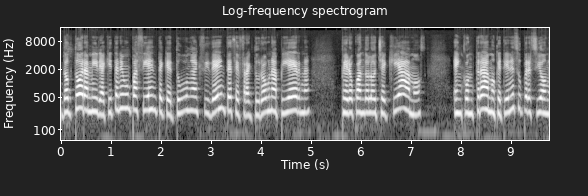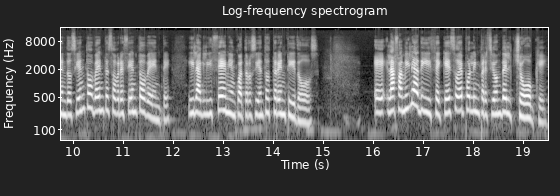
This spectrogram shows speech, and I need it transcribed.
Doctora, mire, aquí tenemos un paciente que tuvo un accidente, se fracturó una pierna, pero cuando lo chequeamos, encontramos que tiene su presión en 220 sobre 120 y la glicemia en 432. Eh, la familia dice que eso es por la impresión del choque.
